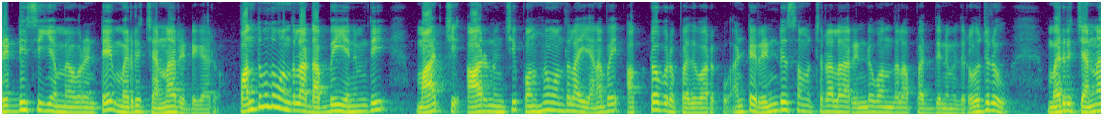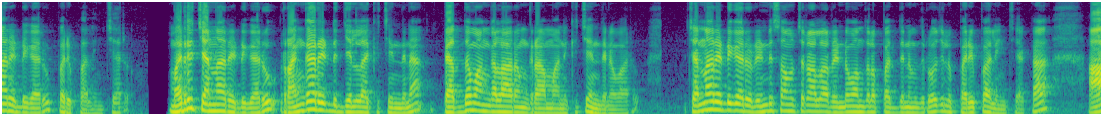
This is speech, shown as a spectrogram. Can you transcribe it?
రెడ్డి సీఎం ఎవరంటే మర్రి చెన్నారెడ్డి గారు. పంతొమ్మిది వందల డెబ్బై ఎనిమిది మార్చి ఆరు నుంచి పంతొమ్మిది వందల ఎనభై అక్టోబర్ పది వరకు అంటే రెండు సంవత్సరాల రెండు వందల పద్దెనిమిది రోజులు మర్రి చెన్నారెడ్డి గారు పరిపాలించారు. మర్రి చెన్నారెడ్డి గారు రంగారెడ్డి జిల్లాకి చెందిన పెద్ద మంగళారం గ్రామానికి చెందినవారు. చెన్నారెడ్డి గారు రెండు సంవత్సరాల రెండు వందల పద్దెనిమిది రోజులు పరిపాలించాక ఆ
